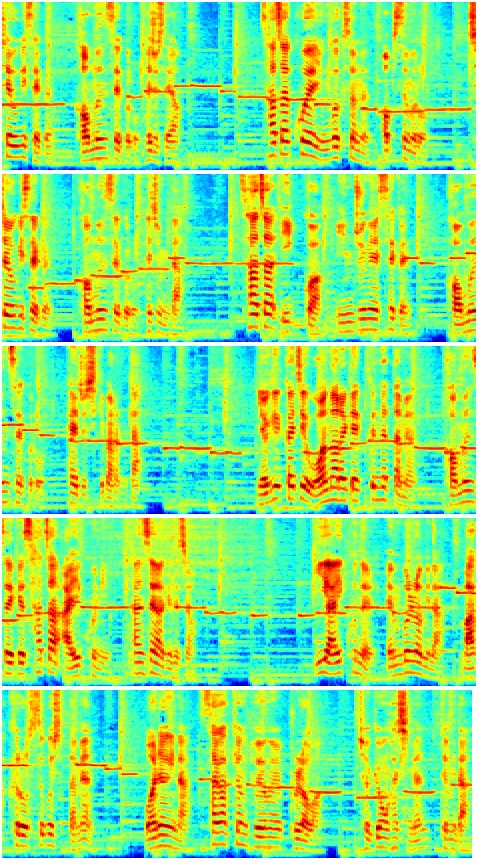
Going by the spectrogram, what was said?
채우기 색은 검은색으로 해주세요. 사자 코의 윤곽선은 없으므로 채우기 색은 검은색으로 해줍니다. 사자 입과 인중의 색은 검은색으로 해주시기 바랍니다. 여기까지 원활하게 끝냈다면 검은색의 사자 아이콘이 탄생하게 되죠. 이 아이콘을 엠블럼이나 마크로 쓰고 싶다면 원형이나 사각형 도형을 불러와 적용하시면 됩니다.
